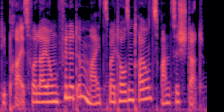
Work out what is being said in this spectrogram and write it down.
Die Preisverleihung findet im Mai 2023 statt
